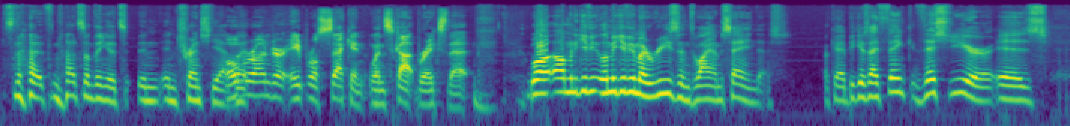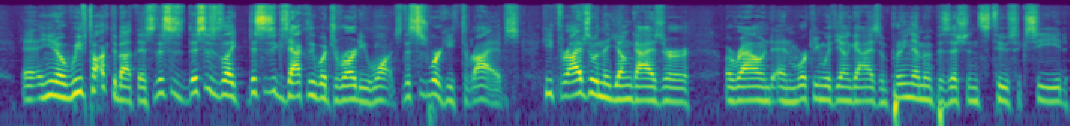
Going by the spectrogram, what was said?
it's not it's not something that's in, entrenched yet. but- Over under April 2nd when Scott breaks that. Well, I'm gonna give you. Let me give you my reasons why I'm saying this. Okay, because I think this year is, and you know, we've talked about this. This is this is like this is exactly what Girardi wants. This is where he thrives. He thrives when the young guys are around and working with young guys and putting them in positions to succeed.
